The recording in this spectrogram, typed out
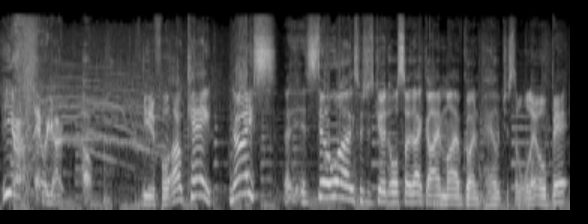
There we go. Oh. Beautiful. Okay, nice. Uh, it still works, which is good. Also, that guy might have gone pale just a little bit.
